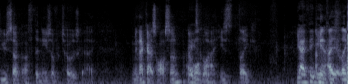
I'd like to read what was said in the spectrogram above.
you suck off the knees over toes guy. I mean, that guy's awesome. I Yeah, he's won't cool. lie. He's like, Yeah, I think. I mean, I like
